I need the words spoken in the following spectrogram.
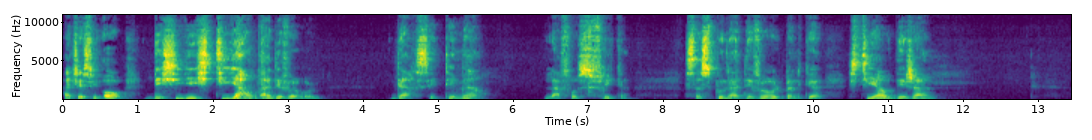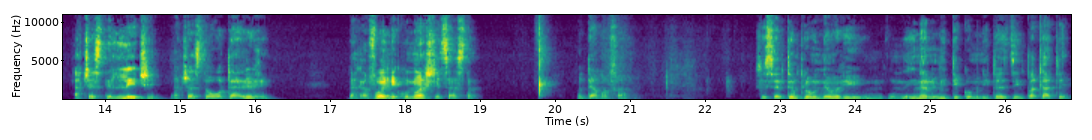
acestui orb, deși ei știau adevărul, dar se temeau. La fost frică să spună adevărul pentru că știau deja această lege, această hotărâre. Dacă voi recunoașteți asta, vă dăm afară. Și se întâmplă uneori în, în anumite comunități, din păcate,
